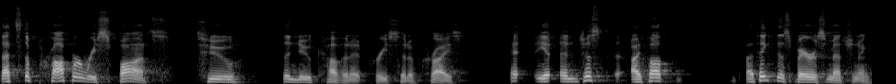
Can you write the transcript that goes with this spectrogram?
that's the proper response to the new covenant priesthood of Christ. And just, I thought, I think this bears mentioning.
